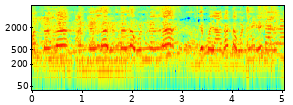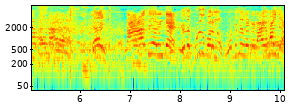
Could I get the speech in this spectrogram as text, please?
பத்தல்ல அஞ்சல்ல ரெண்டல்ல ஒன்னல்ல இப்ப என் கட்ட ஒண்ணுமே இல்லை நான் ஆசையா இருந்தேன். எதை குடுக்க போறேன்னு ஒண்ணுமே இல்லைன்ற நியாயமா இல்லையா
